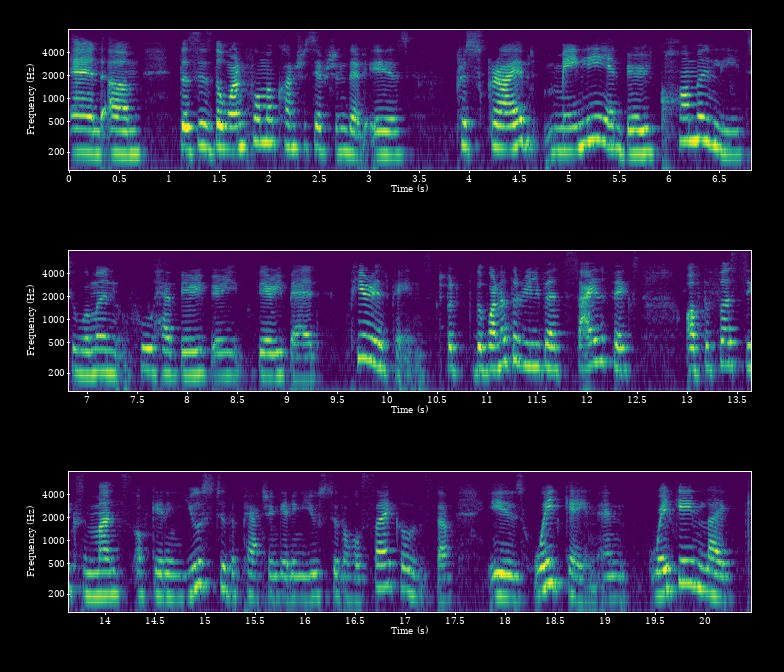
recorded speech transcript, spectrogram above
And um, this is the one form of contraception that is prescribed mainly and very commonly to women who have very very very bad period pains. But the one of the really bad side effects of the first six months of getting used to the patch and getting used to the whole cycle and stuff is weight gain. And weight gain like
